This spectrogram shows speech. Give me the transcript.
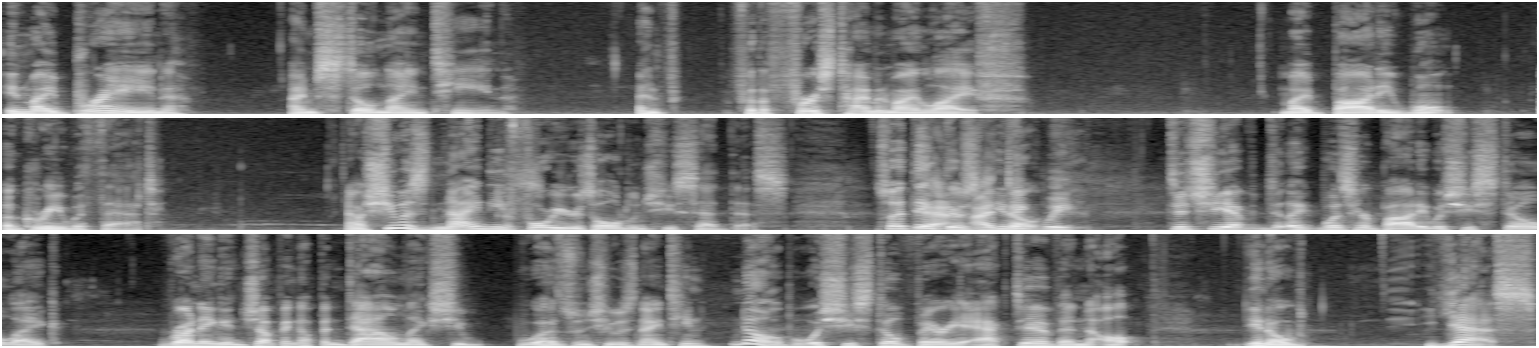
in my brain, I'm still 19. And f- for the first time in my life, my body won't agree with that. Now, she was 94 years old when she said this. So I think Yeah, there's, I you think know, we- did she have, like, was her body, was she still like running and jumping up and down like she was when she was 19? No, but was she still very active and all, you know, yes.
